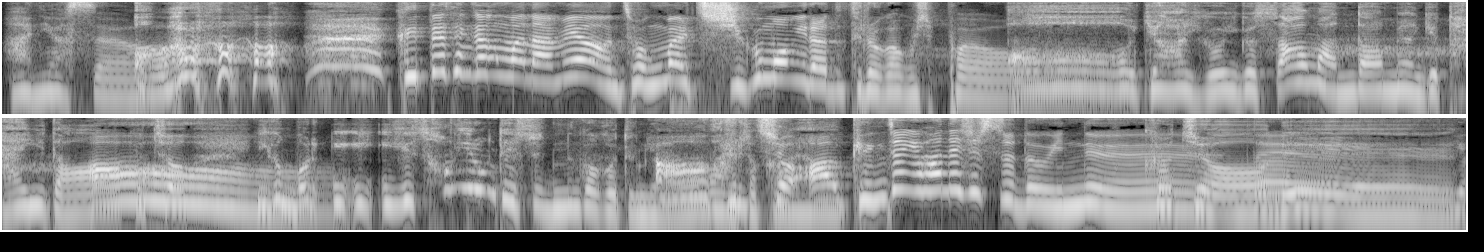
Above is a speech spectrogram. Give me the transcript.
아니었어요. 어. 그때 생각만 하면 정말 쥐구멍이라도 들어가고 싶어요. 어, 야, 이거, 이거 싸움 안 닿으면 이게 다행이다. 어. 그렇죠. 이건 뭐, 이, 이게 성희롱 될 수 있는 거거든요. 아, 그렇죠. 아, 굉장히 화내실 수도 있는. 그렇죠. 네. 네.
